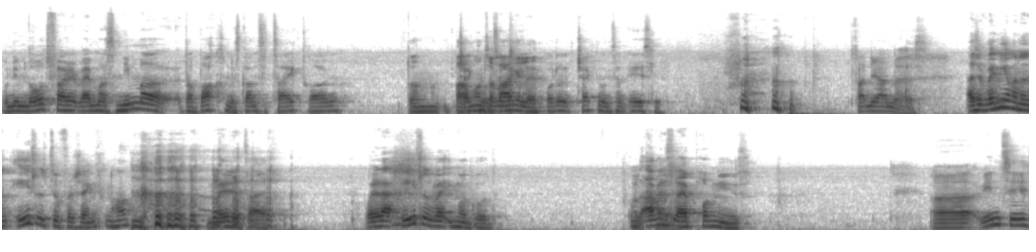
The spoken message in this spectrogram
Und im Notfall, wenn wir es nicht mehr der Backen das ganze Zeug tragen, Dann bauen wir uns ein Wagele. Oder checken uns einen Esel. Fand ich auch nice. Also wenn jemand einen Esel zu verschenken hat, meldet euch. Weil der Esel wäre immer gut. Und auch wenn es Okay. ein Pony ist. Äh, Vinci,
